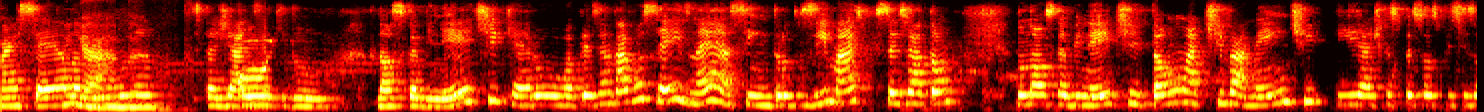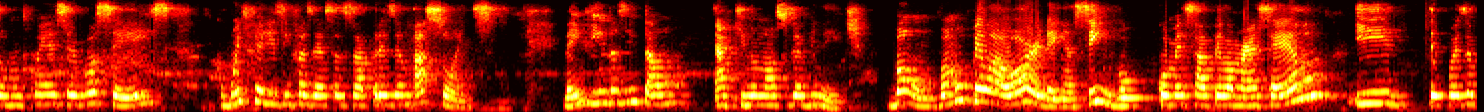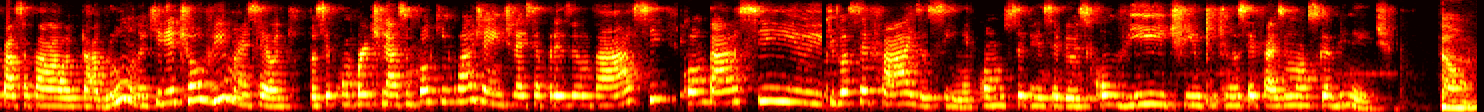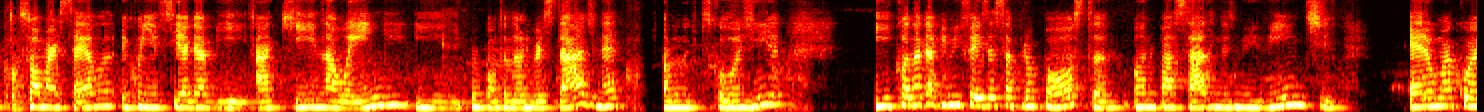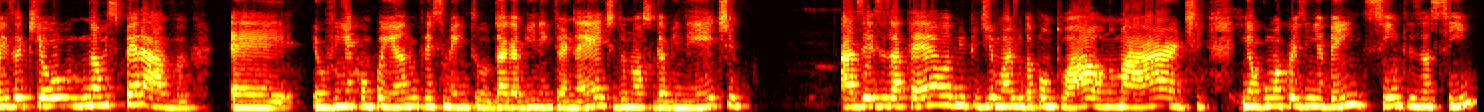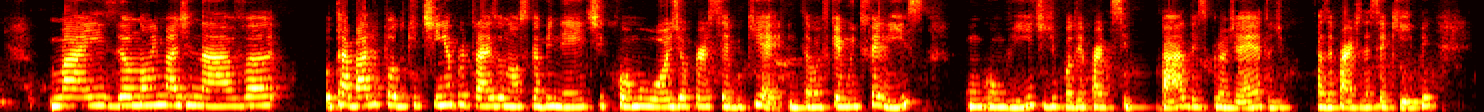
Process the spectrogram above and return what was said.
Marcela, Obrigada. Bruna, estagiários Oi. aqui do nosso gabinete. Quero apresentar vocês, né? Assim, introduzir mais, porque vocês já estão no nosso gabinete tão ativamente e acho que as pessoas precisam muito conhecer vocês. Fico muito feliz em fazer essas apresentações. Bem-vindas, então, aqui no nosso gabinete. Bom, vamos pela ordem, assim, vou começar pela Marcela e depois eu passo a palavra para a Bruna. Queria te ouvir, Marcela, que você compartilhasse um pouquinho com a gente, né? Se apresentasse, contasse o que você faz, assim, né? Como você recebeu esse convite, o que, que você faz no nosso gabinete. Então, sou a Marcela, eu conheci a Gabi aqui na UENG e por conta da universidade, né? Aluna de psicologia. E quando a Gabi me fez essa proposta, ano passado, em 2020, era uma coisa que eu não esperava. É, eu vim acompanhando o crescimento da Gabi na internet, do nosso gabinete. Às vezes até ela me pedia uma ajuda pontual numa arte, em alguma coisinha bem simples assim, mas eu não imaginava o trabalho todo que tinha por trás do nosso gabinete, como hoje eu percebo que é. Então eu fiquei muito feliz com o convite de poder participar desse projeto, de fazer parte dessa equipe,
